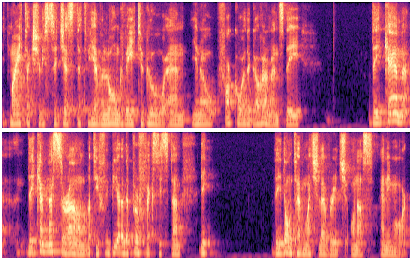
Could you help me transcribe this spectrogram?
it might actually suggest that we have a long way to go. And you know, fuck all the governments. They they can they can mess around, but if we build the perfect system, they they don't have much leverage on us anymore.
